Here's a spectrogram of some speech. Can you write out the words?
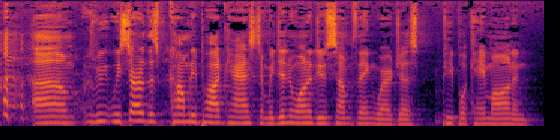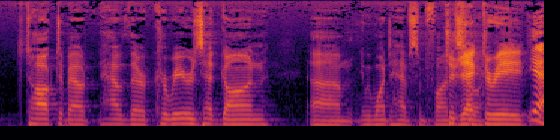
um, we, we started this comedy podcast, and we didn't want to do something where just people came on and talked about how their careers had gone. Um, we want to have some fun. so- Trajectory, Yes.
